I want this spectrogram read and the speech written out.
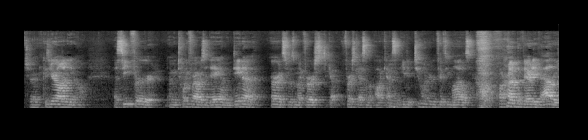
Sure. because you're on, you know, a seat for I mean 24 hours a day. I mean Dana Ernst was my first first guest on the podcast, and he did 250 miles around the Verde Valley,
